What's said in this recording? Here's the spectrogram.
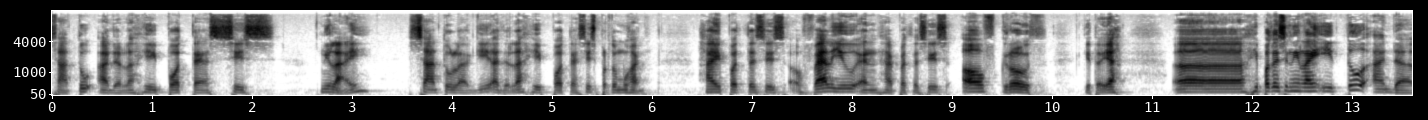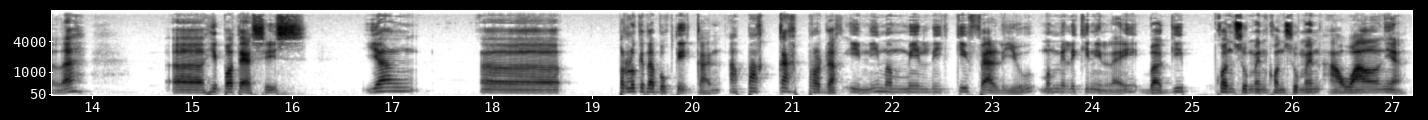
Satu adalah hipotesis nilai, satu lagi adalah hipotesis pertumbuhan. Hypothesis of value and hypothesis of growth gitu ya. Eh, hipotesis nilai itu adalah eh, hipotesis yang eh, perlu kita buktikan apakah produk ini memiliki value, memiliki nilai bagi konsumen-konsumen awalnya.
